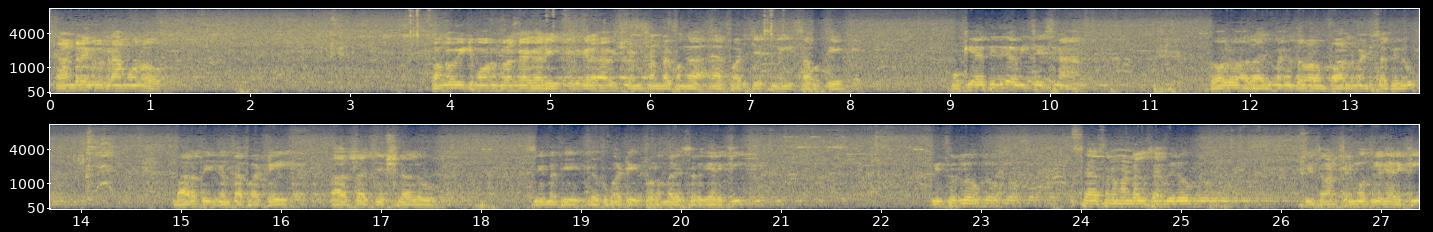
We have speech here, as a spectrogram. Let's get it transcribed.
కాండ్రేగుల గ్రామంలో వంగవీటి మోహన్ రంగా గారి విగ్రహావిష్కరణ సందర్భంగా ఏర్పాటు చేసిన ఈ సభకి ముఖ్య అతిథిగా విచ్చేసిన గౌరవ రాజమహేంద్రవరం పార్లమెంటు సభ్యులు భారతీయ జనతా పార్టీ రాష్ట్ర అధ్యక్షురాలు శ్రీమతి దగ్గుబాటి పురంధరేశ్వరి గారికి మిత్రులు శాసనమండలి సభ్యులు శ్రీ తోట శ్రీమూర్తులు గారికి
